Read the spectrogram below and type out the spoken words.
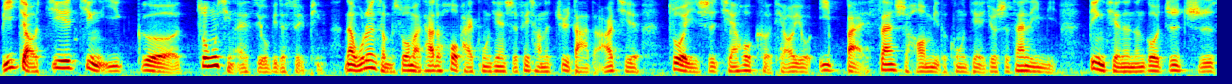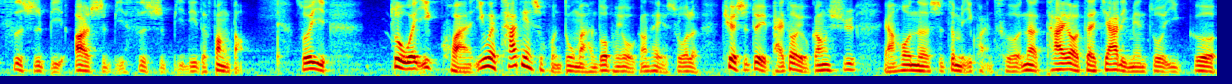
比较接近一个中型 SUV 的水平。那无论怎么说嘛，它的后排空间是非常的巨大的，而且座椅是前后可调，有一百三十毫米的空间，也就是三厘米，并且呢能够支持四十比二十比四十比例的放倒，所以。作为一款，因为插电式混动嘛，很多朋友我刚才也说了，确实对牌照有刚需。然后呢，是这么一款车，那它要在家里面做一个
